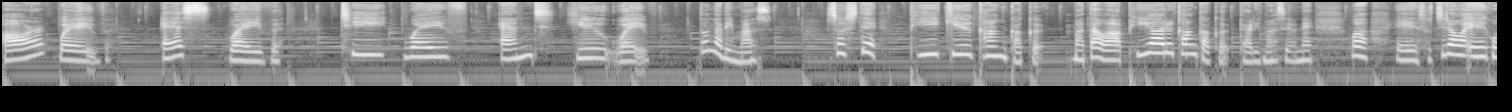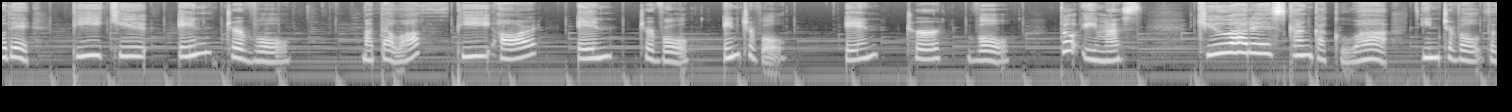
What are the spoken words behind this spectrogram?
R wave S wave T wave and U wave となりますそして PQ 感覚または PR 感覚ってありますよねは、えー、そちらは英語で PQ interval または PR interval interval interval と言います QRS 感覚は interval と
